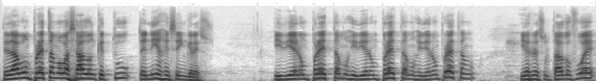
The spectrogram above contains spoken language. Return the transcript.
te daba un préstamo basado en que tú tenías ese ingreso. Y dieron préstamos y dieron préstamos y dieron préstamos. Y el resultado fue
